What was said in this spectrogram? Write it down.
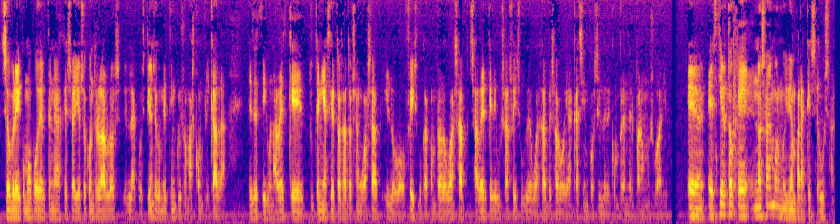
Sobre cómo poder tener acceso a ellos o controlarlos, la cuestión se convierte incluso más complicada es decir, una vez que tú tenías ciertos datos en WhatsApp y luego Facebook ha comprado WhatsApp, saber que usa Facebook de WhatsApp es algo ya casi imposible de comprender para un usuario. Eh, es cierto que no sabemos muy bien para qué se usan.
